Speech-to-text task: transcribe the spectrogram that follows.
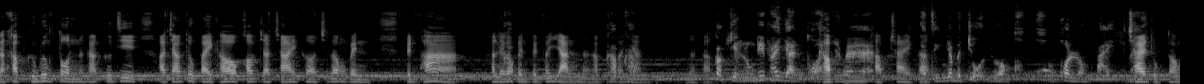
นะครับ คือเบื้องต้นนะครับ คือที่อาจารย์ทั่วไปเขาเขาจะใช้ก็จะต้องเป็นเป็นผ้าเขาเรียกว่าเป็นเป็นพยันนะครับครับ พยันนะครับ ก็เขียนลงที่ผ้ายันก่อนครับใช่ผไหมมฮะครับใช่คแล้รัวบถึงจะบรรจุดวงของของคนลงไปใช่ไหม ใช่ถูกต้อง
